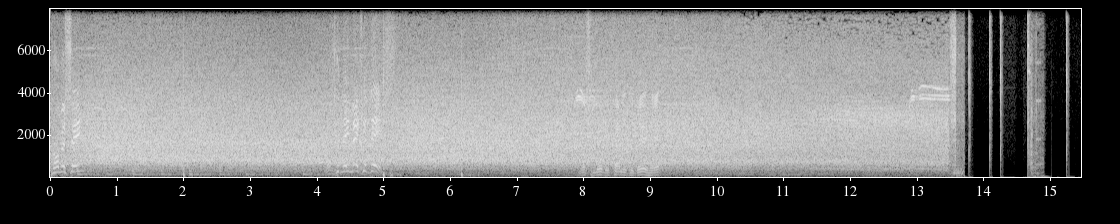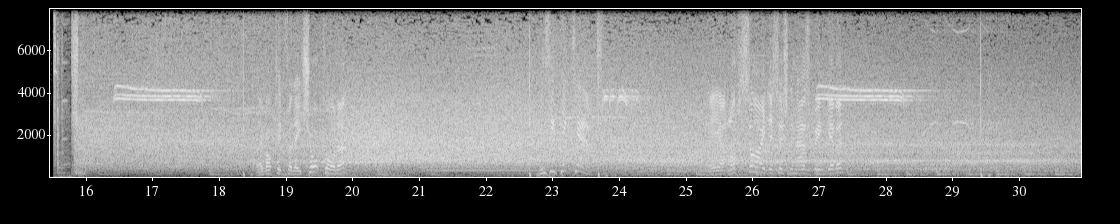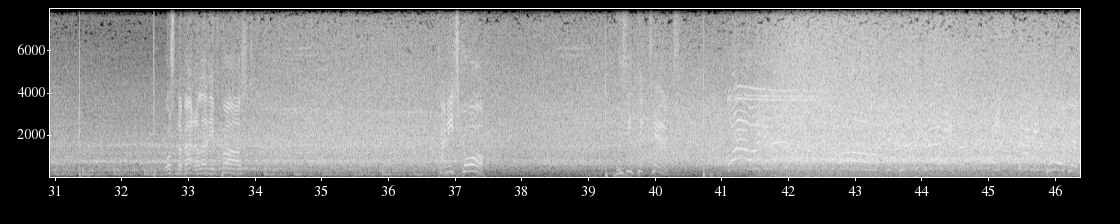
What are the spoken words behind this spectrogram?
Promising. What can they make of this? Lots more defending to do here. They've opted for the short corner. Who's he picked out? The uh, offside decision has been given. Wasn't about to let him past. Can he score? Who's he picked out? Oh, look at that! Oh, that's a the game! It's that important!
